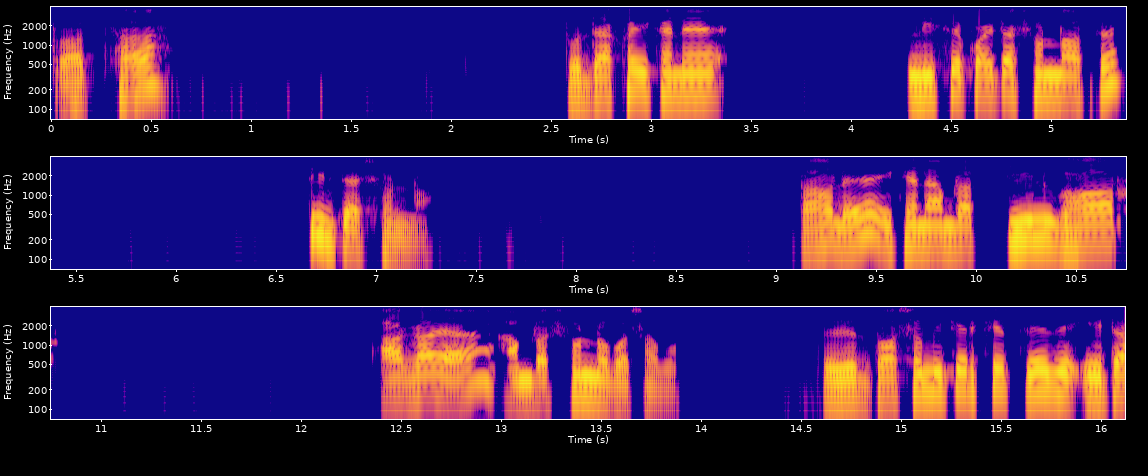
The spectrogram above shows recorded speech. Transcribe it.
তো আচ্ছা তো দেখো এখানে নিচে কয়টা শূন্য আছে? তিনটা শূন্য। তাহলে এখানে আমরা তিন ঘর আগায়া আমরা শূন্য বসাবো। তো দশমিকের ক্ষেত্রে যে এটা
